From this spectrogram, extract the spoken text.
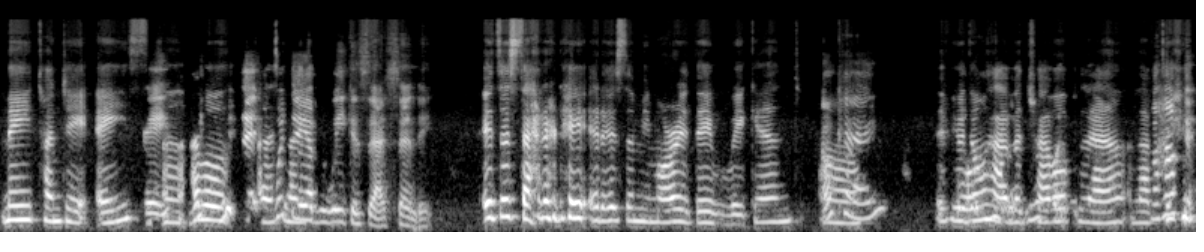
May twenty eighth. Uh, what, day, uh, what day of the week is that, Cindy? It's a Saturday. It is a Memorial Day weekend. Uh, okay. If you well, don't have a travel plan, well, how, can,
